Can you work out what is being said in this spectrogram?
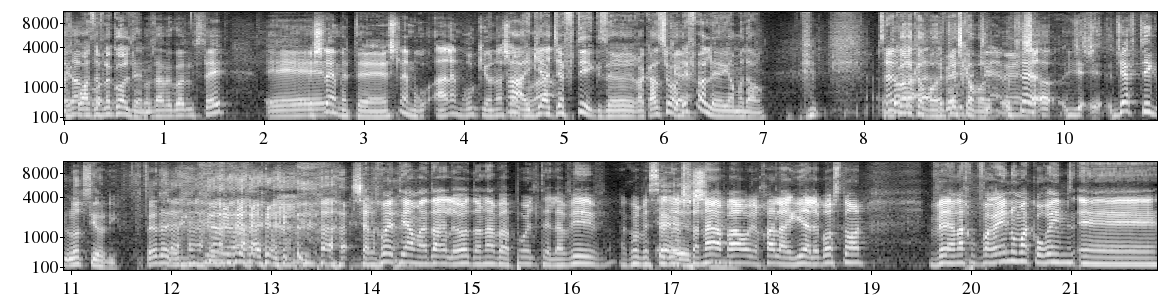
אה, הוא עזב לגולדן. הוא עזב לגולדן סטייט. אה, יש להם את, אה, יש להם, היה להם רוקי עונה שעברה. אה, הגיע ג'ף טיג, זה רכז שהוא כן. עדיף על אה, ים הדר. בסדר. כל הכבוד, ויש כבוד. אה, בסדר, ג'- ג'ף טיג לא ציוני. בסדר? שלחו את ים הדר לעוד עונה בהפועל תל אביב, הכל בסדר. שנה הבאה הוא יוכל להגיע לבוסטון, ואנחנו כבר ראינו מה קורה עם אה,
